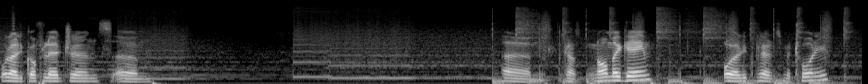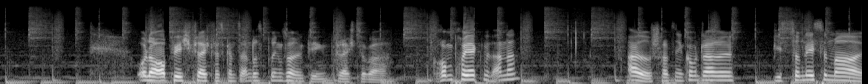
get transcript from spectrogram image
oder League of Legends, ähm, ähm, ganz Normal Game oder League of Legends mit Tony. Oder ob ich vielleicht was ganz anderes bringen soll, irgendwie vielleicht sogar Gruppenprojekt mit anderen. Also schreibt in die Kommentare. Bis zum nächsten Mal.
